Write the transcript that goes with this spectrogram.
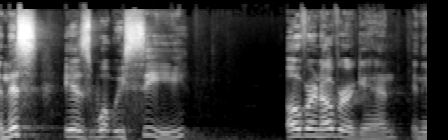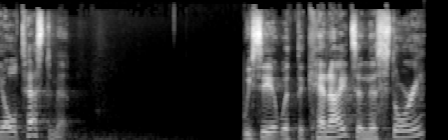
And this is what we see over and over again in the Old Testament. We see it with the Kenites in this story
